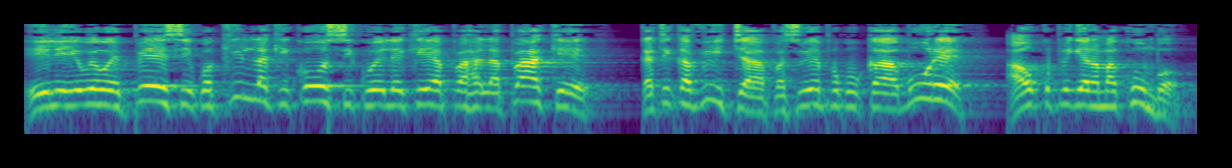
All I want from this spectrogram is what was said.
ili iwe wepesi kwa kila kikosi kuelekea pahala pake katika vita pasiwepo kukaa bure au kupigana makumbo.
